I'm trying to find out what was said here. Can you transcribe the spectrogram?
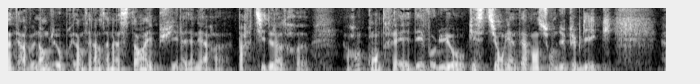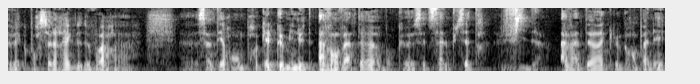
intervenants que je vais vous présenter dans un instant. Et puis la dernière partie de notre rencontre est dévolue aux questions et interventions du public, avec pour seule règle de devoir euh, euh, s'interrompre quelques minutes avant 20 heures pour que cette salle puisse être vide à 20 heures avec le Grand Palais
